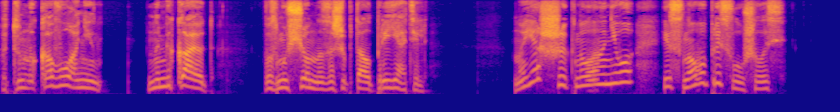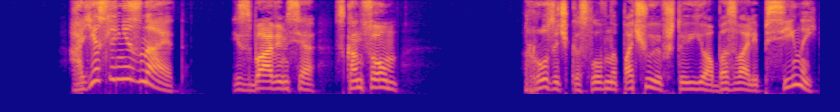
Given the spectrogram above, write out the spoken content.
«Это на кого они намекают?» — возмущенно зашептал приятель. Но я шикнула на него и снова прислушалась. «А если не знает? Избавимся с концом!» Розочка, словно почуяв, что ее обозвали псиной,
